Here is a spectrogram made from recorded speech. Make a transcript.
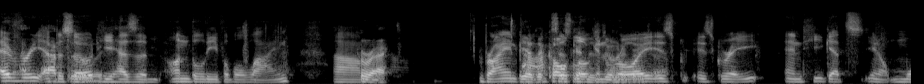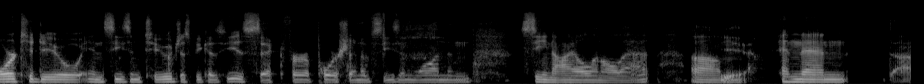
Every episode, he has an unbelievable line. Um, Correct. Brian Cox yeah, as Logan Roy is is great, and he gets you know more to do in season two just because he is sick for a portion of season one and senile and all that. Um, yeah. And then uh,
